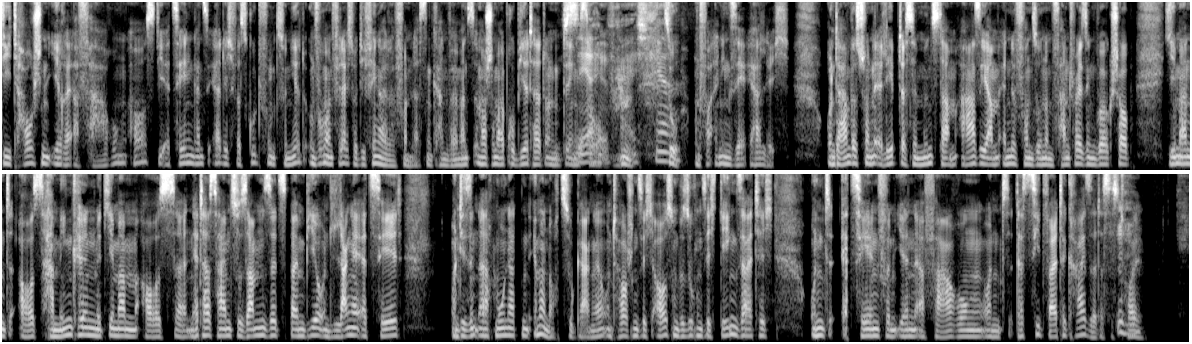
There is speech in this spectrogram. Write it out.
die tauschen ihre Erfahrungen aus, die erzählen ganz ehrlich, was gut funktioniert und wo man vielleicht auch die Finger davon lassen kann, weil man es immer schon mal probiert hat und denkt sehr so, hilfreich. Hm, ja. so und vor allen Dingen sehr ehrlich. Und da haben wir es schon erlebt, dass in Münster am Aasee am Ende von so einem Fundraising-Workshop jemand aus Hamminkeln mit jemandem aus äh, Nettersheim zusammensitzt beim Bier und lange erzählt, und die sind nach Monaten immer noch zugange und tauschen sich aus und besuchen sich gegenseitig und erzählen von ihren Erfahrungen. Und das zieht weite Kreise. Das ist mhm. toll.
